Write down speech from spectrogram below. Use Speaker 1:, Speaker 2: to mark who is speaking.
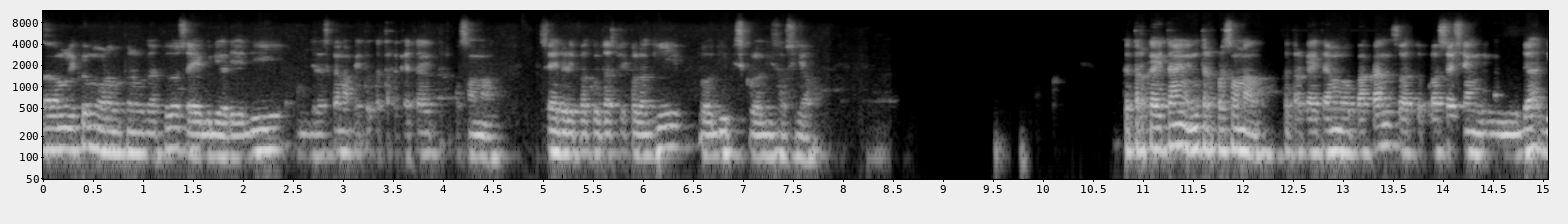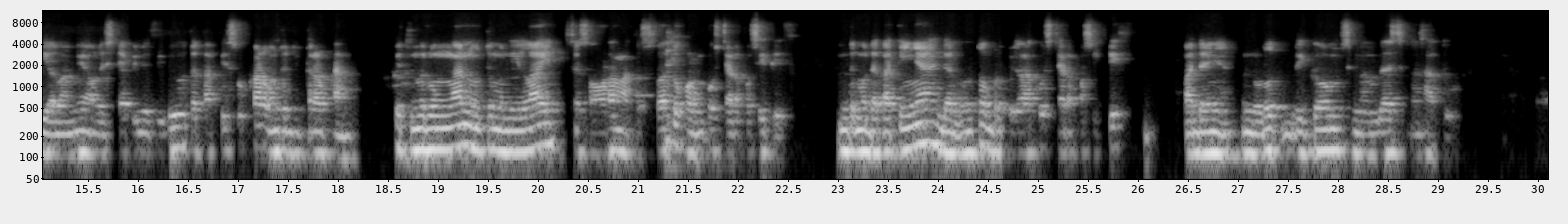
Speaker 1: Assalamualaikum warahmatullahi wabarakatuh. Saya Budi Aryadi menjelaskan apa itu keterkaitan interpersonal. Saya dari Fakultas Psikologi, Prodi Psikologi Sosial. Keterkaitan interpersonal. Keterkaitan merupakan suatu proses yang dengan mudah dialami oleh setiap individu tetapi sukar untuk diterapkan. Kecenderungan untuk menilai seseorang atau suatu kelompok secara positif, untuk mendekatinya dan untuk berperilaku secara positif padanya menurut Brigham 1991.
